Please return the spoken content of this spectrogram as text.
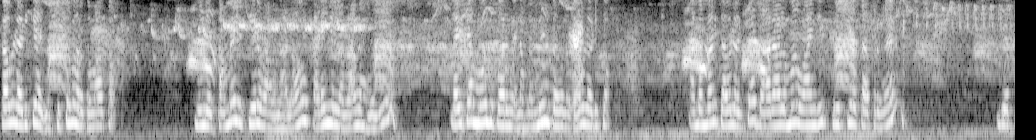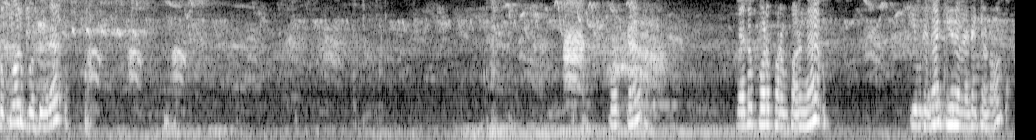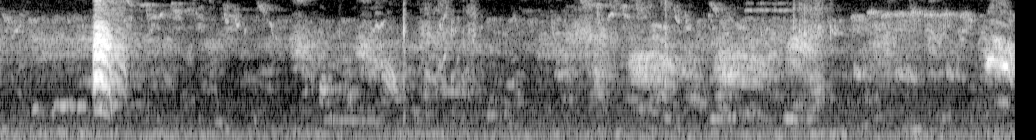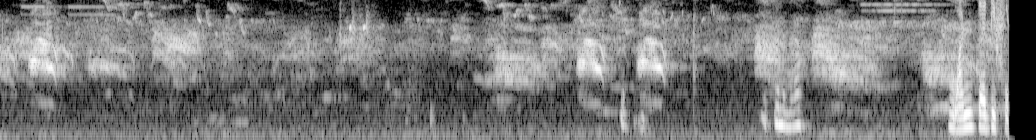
கவுல் அடிக்காது. சுத்தமாக இருக்கும் வாசம். நீங்கள் சமையல் கீரை வாங்கினாலும் கடைகளில் வாங்கும்போது லைட்டாக மோந்து பாருங்கள் நம்ம மீன் கவுல கவுல் அடிக்கும். அந்த மாதிரி கவுல் அடித்தா தாராளமாக வாங்கி திருப்தியாக சாப்பிடுங்க. இது இப்போ கோடு போட்டுக்கிறேன். போட்டேன் விதை போட போகிறோம் பாருங்கள் இப்படி தான் கீரை விதைக்கணும். ஒன் தேர்ட்டி ஃபோர்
